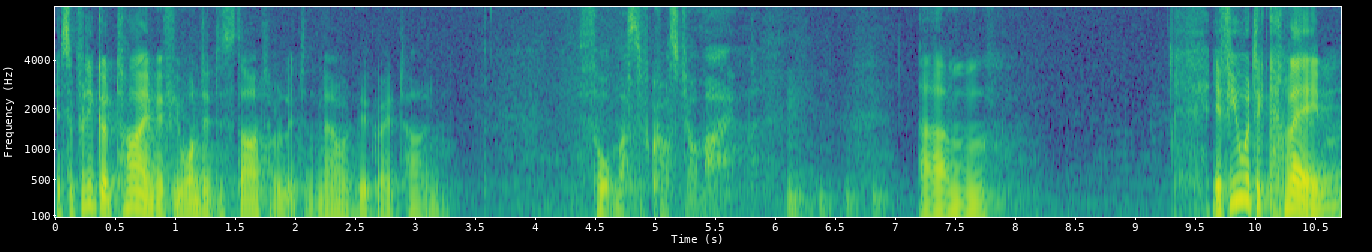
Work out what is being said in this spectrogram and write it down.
it's a pretty good time if you wanted to start a religion. Now would be a great time. Thought must have crossed your mind. Um, if you were to claim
